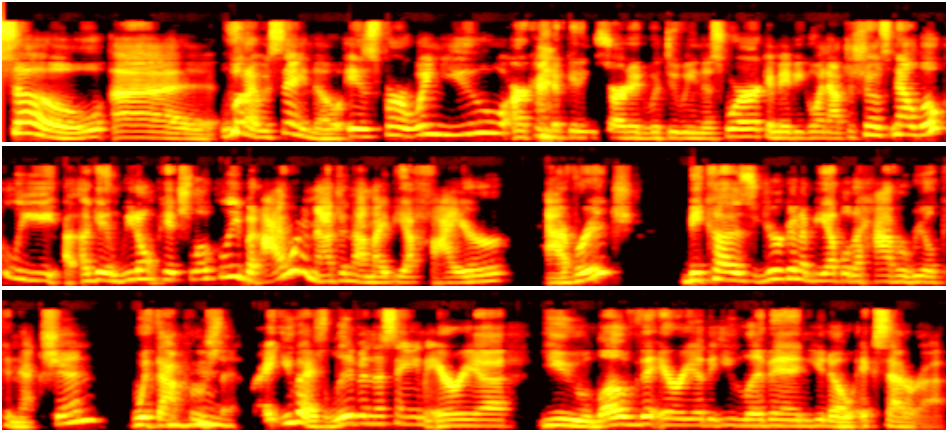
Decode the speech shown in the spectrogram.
so, uh, what I was saying though is for when you are kind of getting started with doing this work and maybe going out to shows. Now, locally, again, we don't pitch locally, but I would imagine that might be a higher average because you're going to be able to have a real connection with that mm-hmm. person, right? You guys live in the same area, you love the area that you live in, you know, etc.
